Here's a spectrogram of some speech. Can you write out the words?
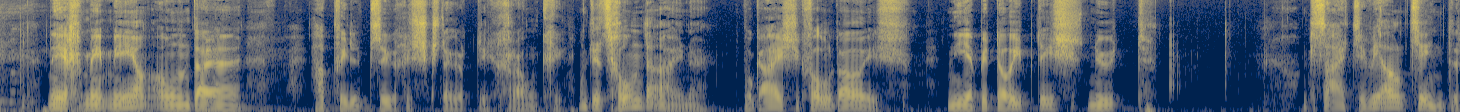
nicht mit mir und äh, habe viele psychisch gestörte Kranke. Und jetzt kommt einer, der geistig voll da ist nie betäubt ist, nichts. Und dann sagt sie, wie alt sind ihr?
